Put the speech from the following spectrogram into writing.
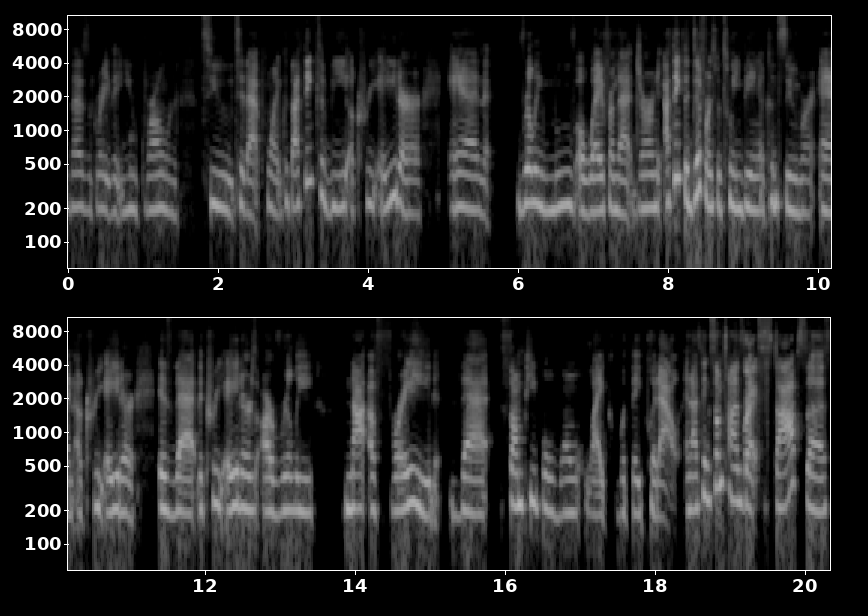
that is great that you've grown to to that point because I think to be a creator and really move away from that journey. I think the difference between being a consumer and a creator is that the creators are really not afraid that some people won't like what they put out. And I think sometimes right. that stops us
